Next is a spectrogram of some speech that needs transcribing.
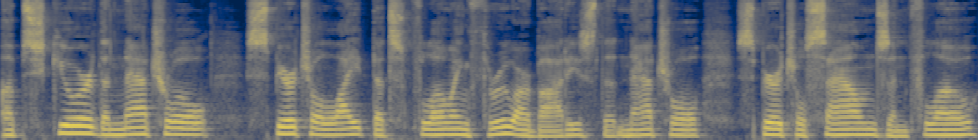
obscure the natural spiritual light that's flowing through our bodies, the natural spiritual sounds and flow.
